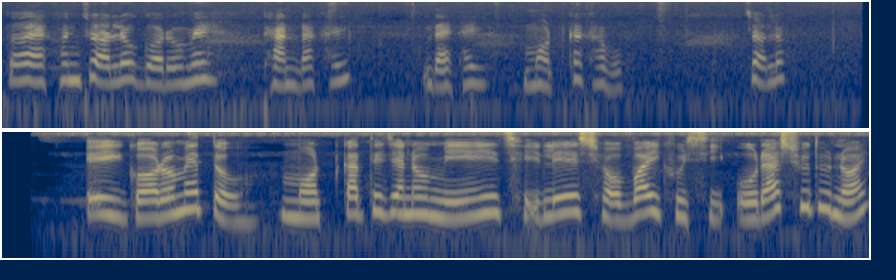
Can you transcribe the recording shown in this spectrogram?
তো এখন চলো গরমে ঠান্ডা খাই, দেখাই, মটকা খাব। চলো। এই গরমে তো মটকাতে যেন মেয়ে, ছেলে সবাই খুশি, ওরা শুধু নয়,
